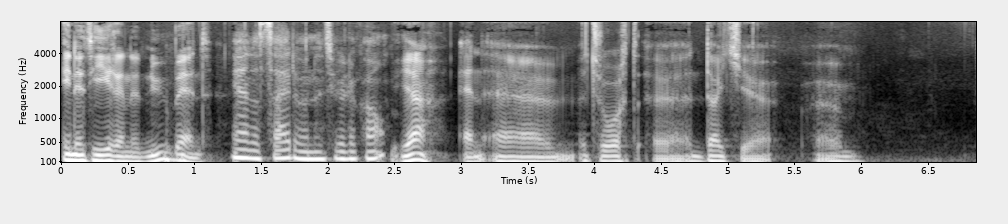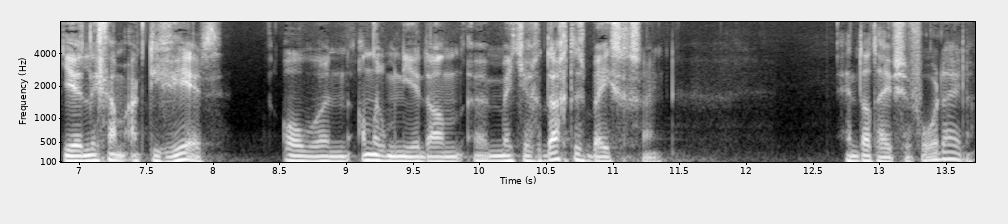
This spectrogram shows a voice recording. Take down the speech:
in het hier en het nu bent. Ja, dat zeiden we natuurlijk al. Ja, en uh, het zorgt uh, dat je um, je lichaam activeert op een andere manier dan uh, met je gedachten bezig zijn. En dat heeft zijn voordelen.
